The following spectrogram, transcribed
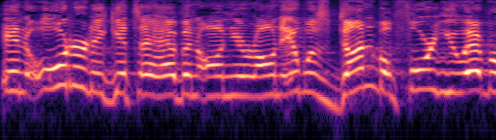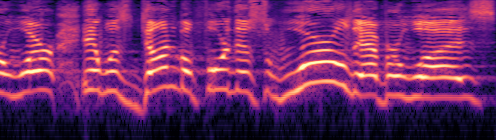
in order to get to heaven on your own, it was done before you ever were. It was done before this world ever was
